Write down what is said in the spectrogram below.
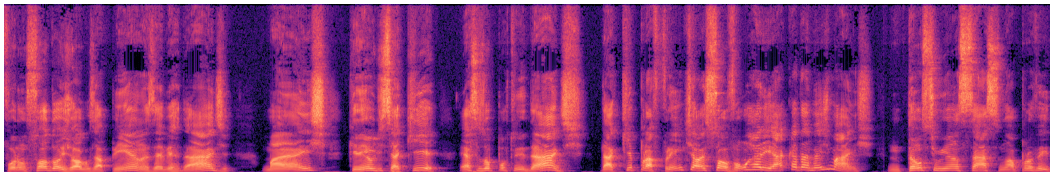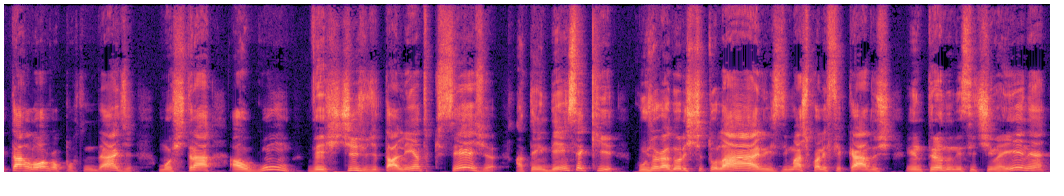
Foram só dois jogos apenas, é verdade, mas, que nem eu disse aqui, essas oportunidades daqui para frente elas só vão rarear cada vez mais. Então, se o Ian Sassi não aproveitar logo a oportunidade, mostrar algum vestígio de talento que seja, a tendência é que, com jogadores titulares e mais qualificados entrando nesse time aí, né?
